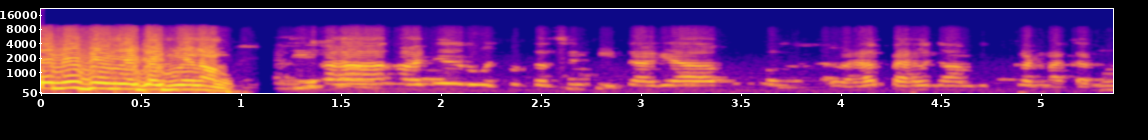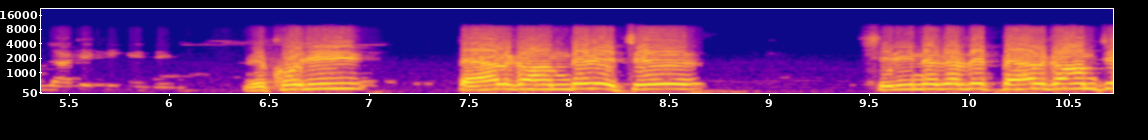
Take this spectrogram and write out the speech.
ਇਹ ਨਹੀਂ ਦੇਣੀਆਂ ਚਾਹੀਦੀਆਂ ਇਹਨਾਂ ਨੂੰ। ਜੀ ਅੱਜ ਰੋਜ਼ ਪ੍ਰਦਰਸ਼ਨ ਕੀਤਾ ਗਿਆ ਪਹਿਲ ਪਹਿਲਗਾਮ ਦੀ ਘਟਨਾ ਕਰਨ ਨੂੰ ਲੈ ਕੇ ਕੀ ਕਹਿੰਦੇ ਜੀ? ਵੇਖੋ ਜੀ, ਪਹਿਲਗਾਮ ਦੇ ਵਿੱਚ ਸ਼੍ਰੀਨਗਰ ਦੇ ਪਹਿਲਗਾਮ 'ਚ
